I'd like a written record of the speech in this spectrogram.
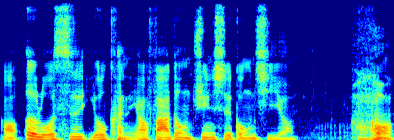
哦，俄罗斯有可能要发动军事攻击哦。哦，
